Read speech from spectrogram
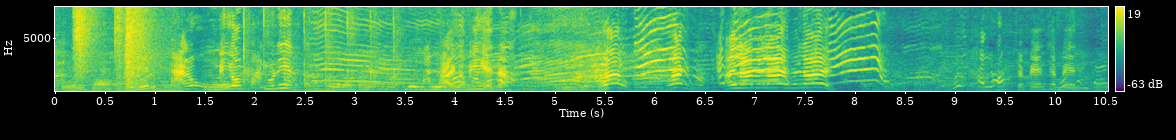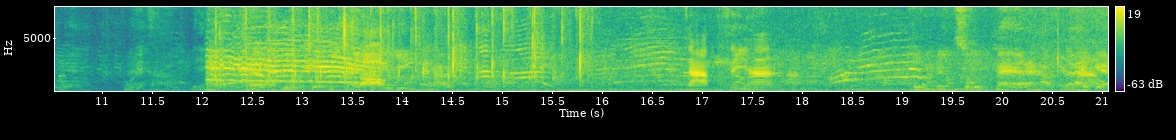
านแล้วประตูที่สองไอ้รุดตายแล้วไม่ยอมฟันวันนี้เปิดออกไปนะครับลูกถ่ายก็ไม่เห็นอะเฮ้ยเฮ้ยไปเลยไปเลยไปเลยจะเป็นจะเป็นสองสามสี่ห้าอะหนึ่งหนึ่งศูนย์แปดนะครับได้แก่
